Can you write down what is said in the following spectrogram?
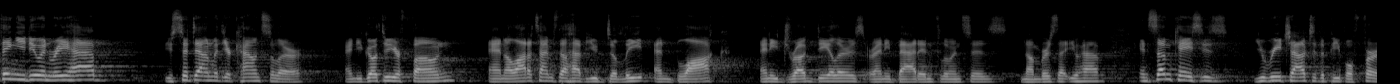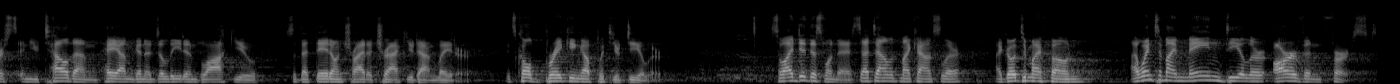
thing you do in rehab, you sit down with your counselor and you go through your phone, and a lot of times they'll have you delete and block any drug dealers or any bad influences, numbers that you have. In some cases, you reach out to the people first and you tell them, hey, I'm gonna delete and block you so that they don't try to track you down later. It's called breaking up with your dealer. So I did this one day. I sat down with my counselor, I go through my phone. I went to my main dealer, Arvin, first,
